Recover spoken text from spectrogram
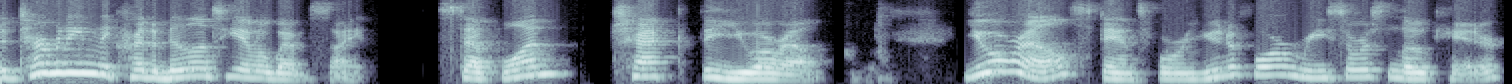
Determining the credibility of a website. Step 1. Check the URL. URL stands for Uniform Resource Locator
